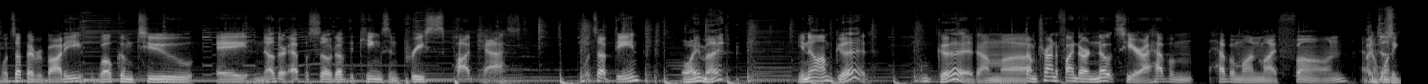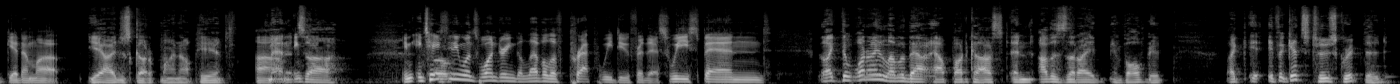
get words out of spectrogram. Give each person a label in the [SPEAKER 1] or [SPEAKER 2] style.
[SPEAKER 1] What's up, everybody? Welcome to a, another episode of the Kings and Priests podcast. What's up, Dean?
[SPEAKER 2] Oh, hey, mate.
[SPEAKER 1] You know, I'm good. I'm good. I'm uh, I'm trying to find our notes here. I have them have them on my phone, and I,
[SPEAKER 2] I just-
[SPEAKER 1] want to get them up.
[SPEAKER 2] Yeah, I just got mine up here.
[SPEAKER 1] Um,
[SPEAKER 2] Man, it's uh
[SPEAKER 1] In, in case
[SPEAKER 2] so-
[SPEAKER 1] anyone's wondering, the level of prep we do for this, we spend
[SPEAKER 2] like the what I love about our podcast and others that I involved in. Like, if it gets too scripted,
